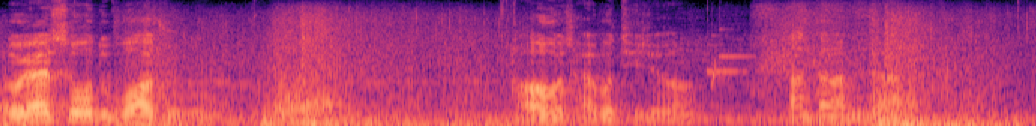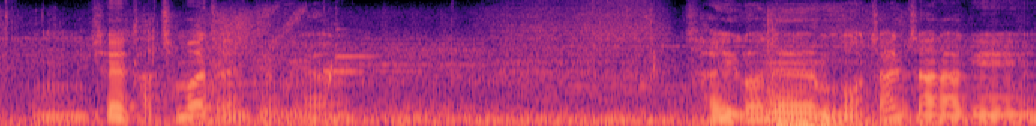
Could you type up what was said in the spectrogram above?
로얄 소드 모아주고. 어우 잘 버티죠. 단단합니다. 음, 새에 다쳐 맞아야 되고요 자 이거는 뭐 짤짤하게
